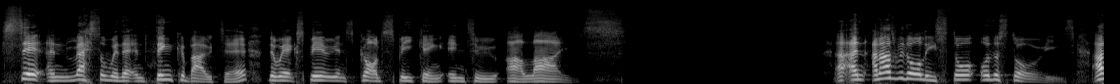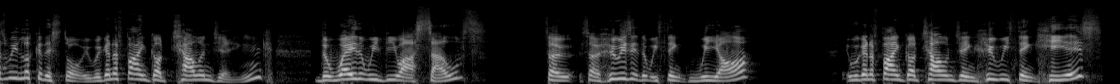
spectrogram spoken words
sit and wrestle with it and think about it that we experience God speaking into our lives. And, and as with all these sto- other stories, as we look at this story, we're going to find God challenging the way that we view ourselves. So, so who is it that we think we are? We're going to find God challenging who we think He is.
